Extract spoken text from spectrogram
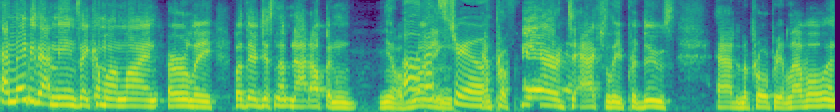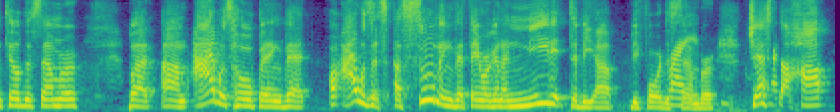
and maybe that means they come online early, but they're just not, not up and you know Oh, running and prepared to actually produce at an appropriate level until December. But um, I was hoping that. Or I was assuming that they were going to need it to be up before Right. December, just to hop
